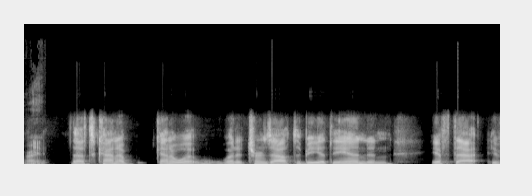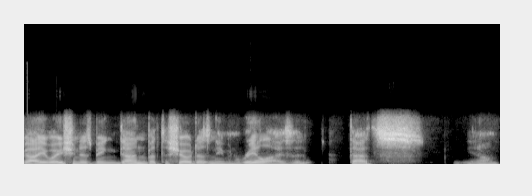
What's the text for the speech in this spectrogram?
Right. That's kind of kind of what what it turns out to be at the end, and if that evaluation is being done, but the show doesn't even realize it, that's you know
